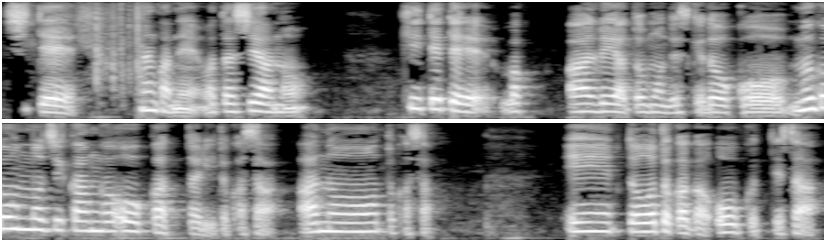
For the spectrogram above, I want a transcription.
して、なんかね、私あの、聞いてて、あれやと思うんですけど、こう、無言の時間が多かったりとかさ、あのーとかさ、えーととかが多くってさ、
